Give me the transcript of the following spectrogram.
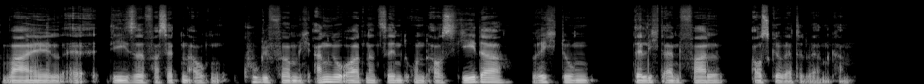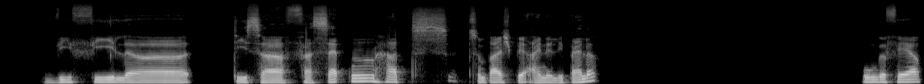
weil äh, diese Facettenaugen kugelförmig angeordnet sind und aus jeder Richtung der Lichteinfall ausgewertet werden kann. Wie viele dieser Facetten hat zum Beispiel eine Libelle? Ungefähr.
